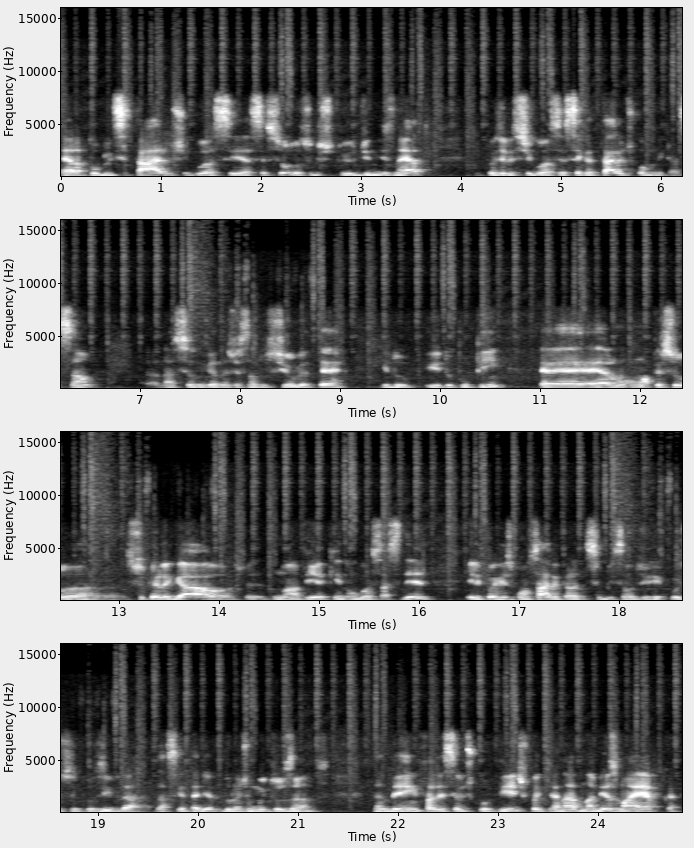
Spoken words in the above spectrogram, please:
era publicitário, chegou a ser assessor, substituiu o Diniz Neto, depois ele chegou a ser secretário de comunicação, na, se não me engano, na gestão do Silvio até, e do, e do Pupim. É, era uma pessoa super legal, não havia quem não gostasse dele. Ele foi responsável pela distribuição de recursos, inclusive da, da Secretaria, durante muitos anos. Também faleceu de Covid, foi internado na mesma época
